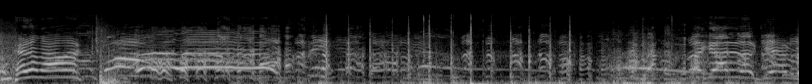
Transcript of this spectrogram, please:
Hit him, Alex! I got it on camera!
